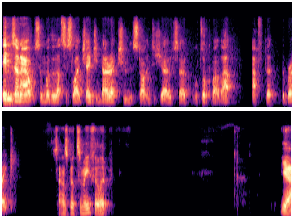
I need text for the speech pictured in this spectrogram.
ins and outs, and whether that's a slight change in direction that's starting to show. So we'll talk about that after the break. Sounds good to me, Philip. Yeah.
